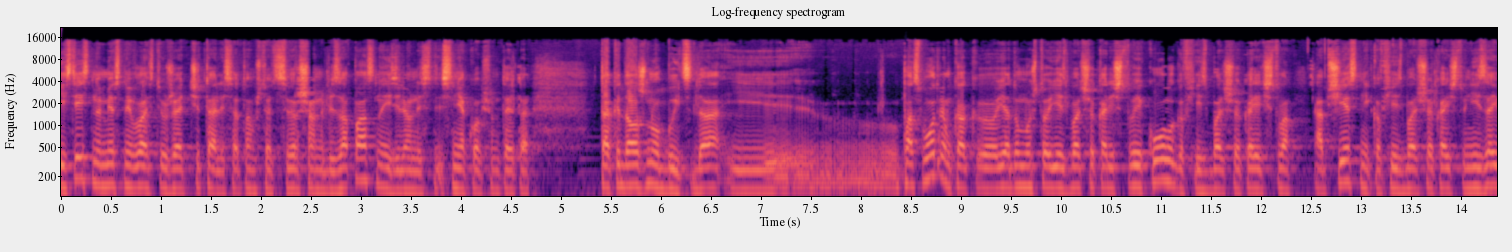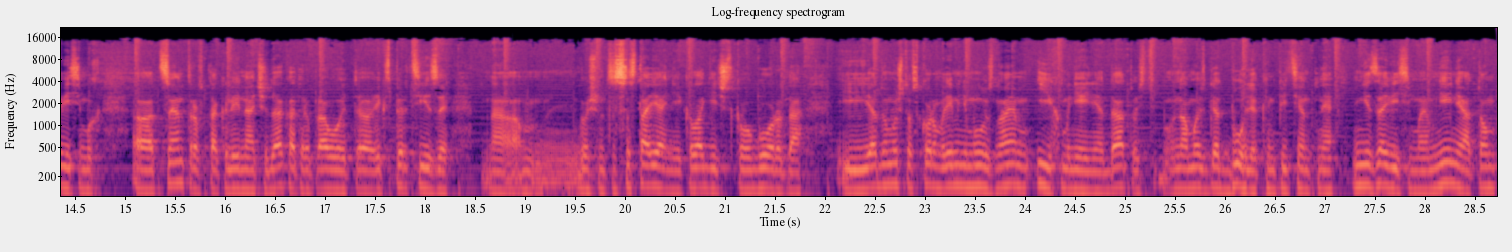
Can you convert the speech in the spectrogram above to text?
Естественно, местные власти уже отчитались о том, что это совершенно безопасно, и зеленый снег, в общем-то, это так и должно быть, да, и посмотрим, как, э, я думаю, что есть большое количество экологов, есть большое количество общественников, есть большое количество независимых э, центров, так или иначе, да, которые проводят э, экспертизы, э, в общем-то, состояния экологического города, и я думаю, что в скором времени мы узнаем их мнение, да, то есть, на мой взгляд, более компетентное, независимое мнение о том,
